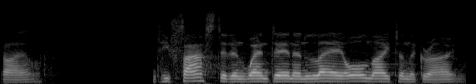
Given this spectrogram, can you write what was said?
child. And he fasted and went in and lay all night on the ground.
